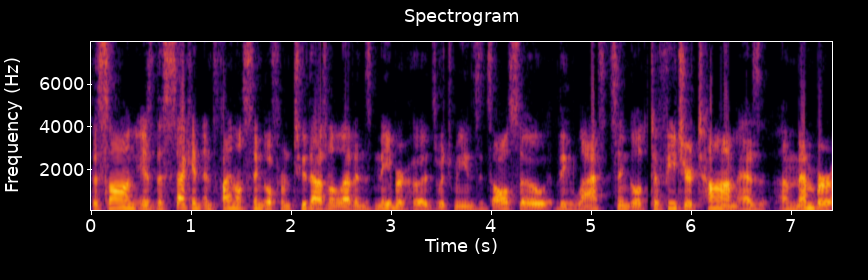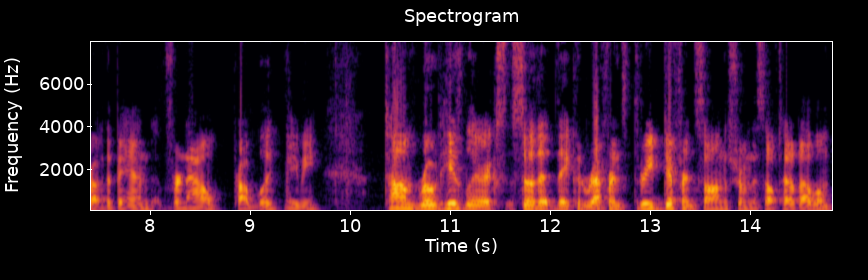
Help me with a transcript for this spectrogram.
The song is the second and final single from 2011's Neighborhoods, which means it's also the last single to feature Tom as a member of the band for now, probably, maybe. Tom wrote his lyrics so that they could reference three different songs from the self titled album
